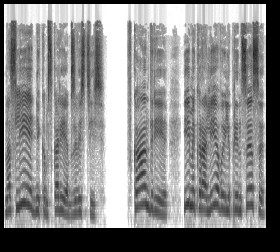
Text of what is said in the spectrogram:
наследником скорее обзавестись. В Кандрии имя королевы или принцессы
